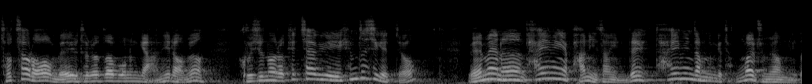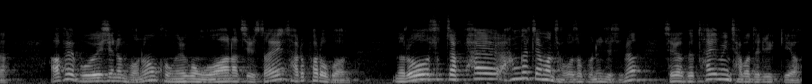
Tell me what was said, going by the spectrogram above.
저처럼 매일 들여다보는 게 아니라면 그 신호를 캐치하기 힘드시겠죠? 매매는 타이밍의 반 이상인데 타이밍 잡는 게 정말 중요합니다. 앞에 보이시는 번호 010-5174-4685번으로 숫자 8 한 글자만 적어서 보내주시면 제가 그 타이밍 잡아드릴게요.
